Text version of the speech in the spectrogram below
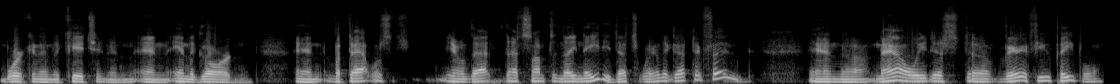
working in the kitchen and, and in the garden. And but that was, you know, that that's something they needed. That's where they got their food. And uh, now we just uh, very few people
